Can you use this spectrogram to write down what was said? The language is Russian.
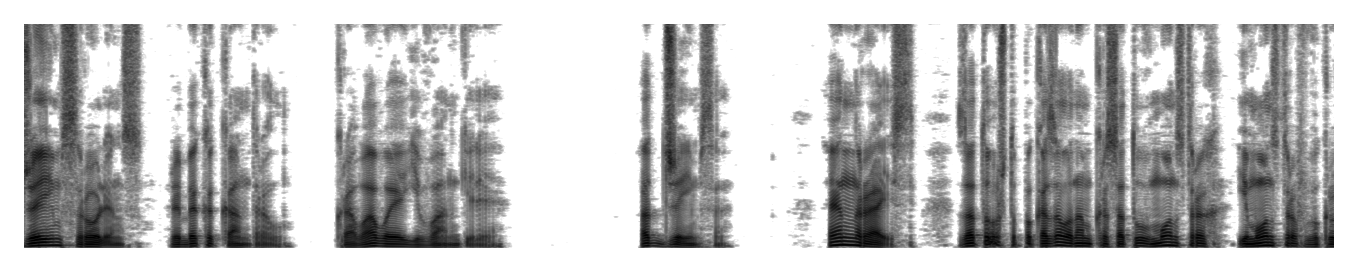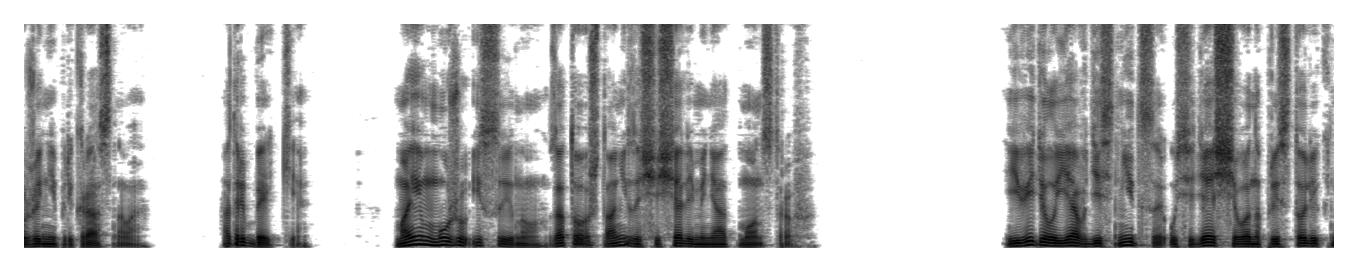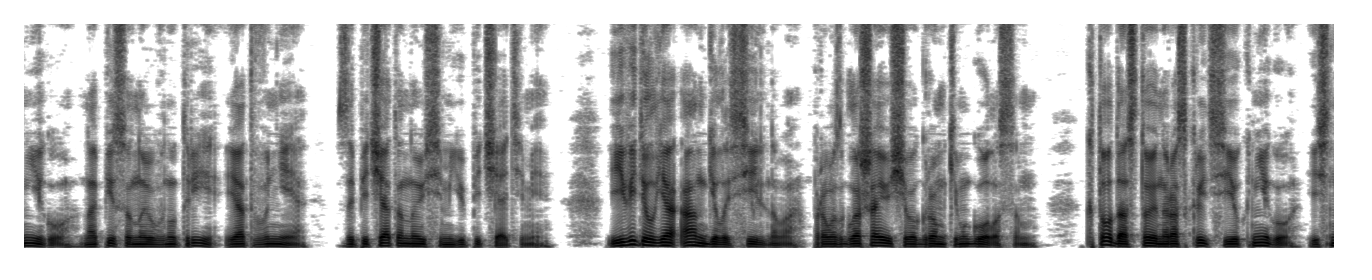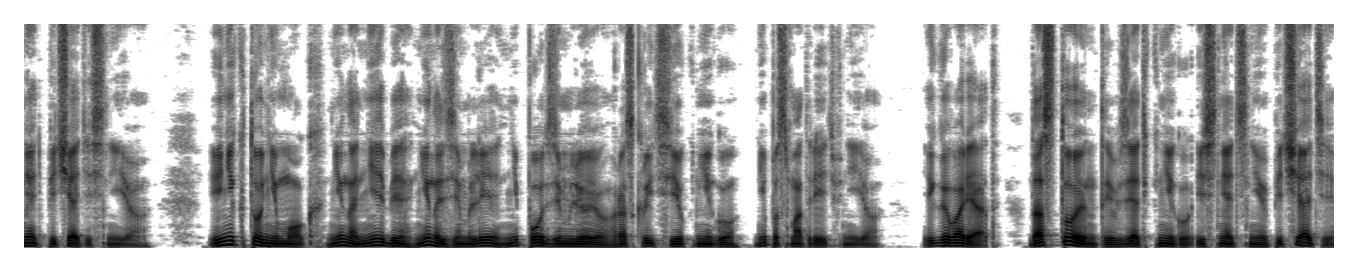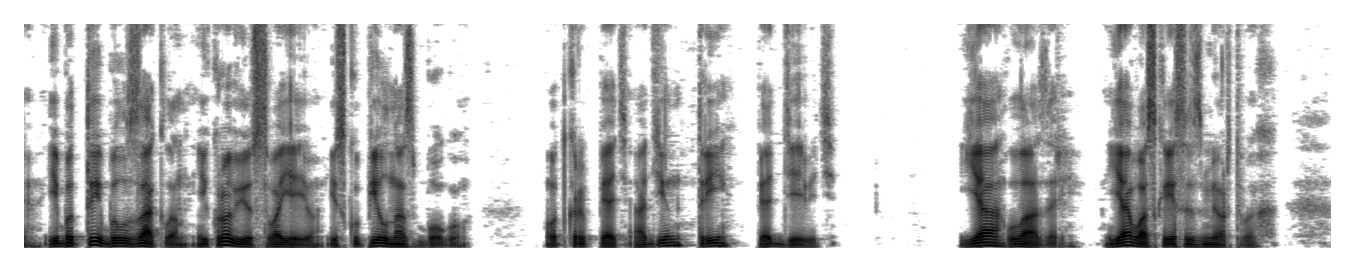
Джеймс Роллинс, Ребекка Кантрелл. Кровавое Евангелие. От Джеймса. Энн Райс. За то, что показала нам красоту в монстрах и монстров в окружении прекрасного. От Ребекки. Моим мужу и сыну за то, что они защищали меня от монстров. И видел я в деснице у сидящего на престоле книгу, написанную внутри и отвне, запечатанную семью печатями. И видел я ангела сильного, провозглашающего громким голосом, «Кто достоин раскрыть сию книгу и снять печати с нее?» И никто не мог ни на небе, ни на земле, ни под землею раскрыть сию книгу, ни посмотреть в нее. И говорят, «Достоин ты взять книгу и снять с нее печати, ибо ты был заклан и кровью своею искупил нас Богу». Откры 5.1, 3, 5.9. «Я Лазарь. Я воскрес из мертвых.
